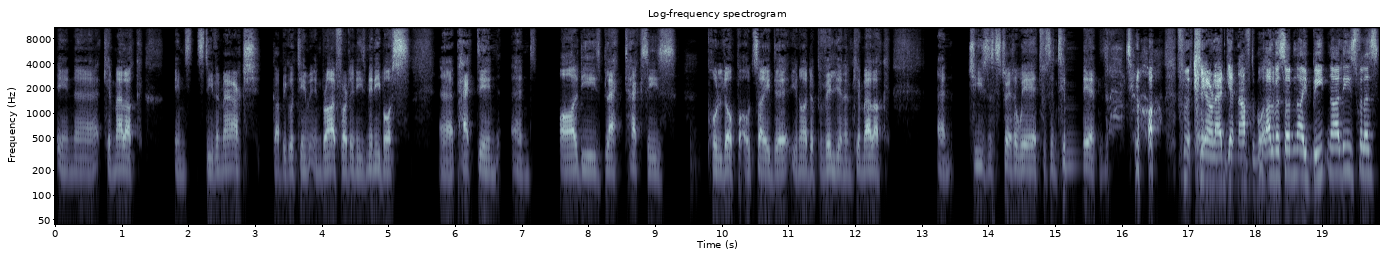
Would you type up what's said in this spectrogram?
in uh, Kilmallock in Stephen Marsh. Got a be good team in Broadford in his minibus, uh, packed in, and all these black taxis pulled up outside the you know the pavilion in Kilmallock. And Jesus, straight away it was intimidating. you know, from a Clare lad getting off the ball. All of a sudden, I'd beaten all these fellas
